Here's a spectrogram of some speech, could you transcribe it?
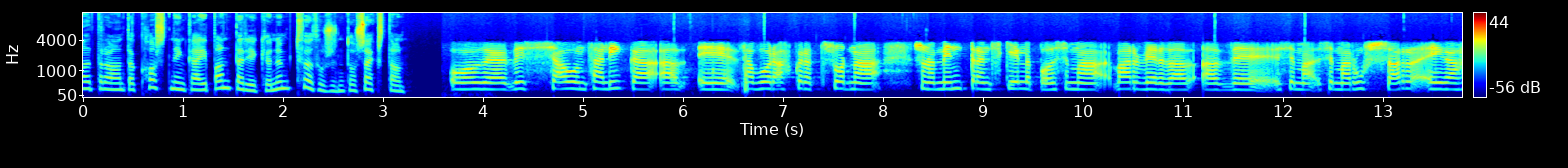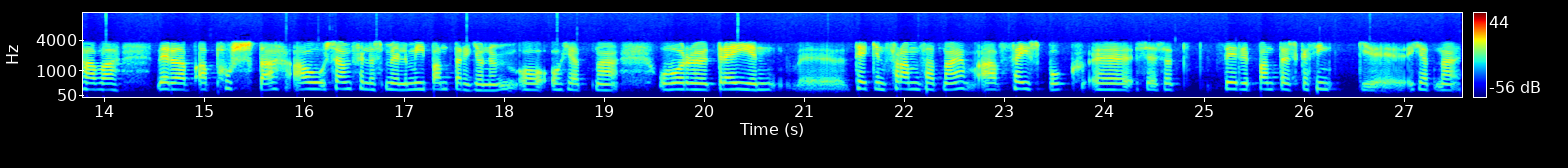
aðdraganda kostninga í bandaríkjunum 2016 og eh, við sjáum það líka að e, það voru akkurat svona, svona myndræn skilabóð sem að var verið að, að eh, sem, að, sem að rússar eiga að hafa verið að, að posta á samfélagsmiðlum í bandaríkjunum og, og hérna og voru dregin e, tekin fram þarna af Facebook e, sagt, fyrir bandaríska þing Hérna,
